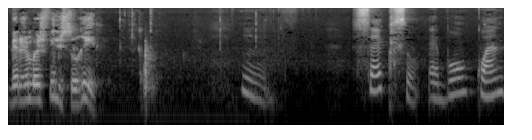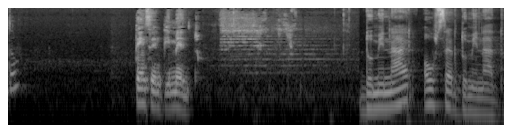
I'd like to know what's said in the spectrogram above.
Ver os meus filhos sorrir. Hum. Sexo é bom quando? Tem sentimento. Dominar ou ser dominado?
